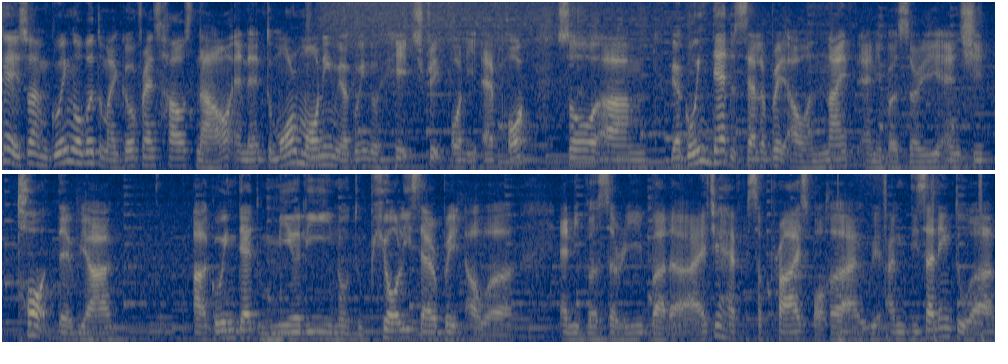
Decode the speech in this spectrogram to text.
Okay, so I'm going over to my girlfriend's house now and then tomorrow morning we are going to head straight for the airport. So um, we are going there to celebrate our 9th anniversary and she thought that we are uh, going there to merely, you know, to purely celebrate our anniversary but uh, I actually have a surprise for her. I, I'm deciding to, uh,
